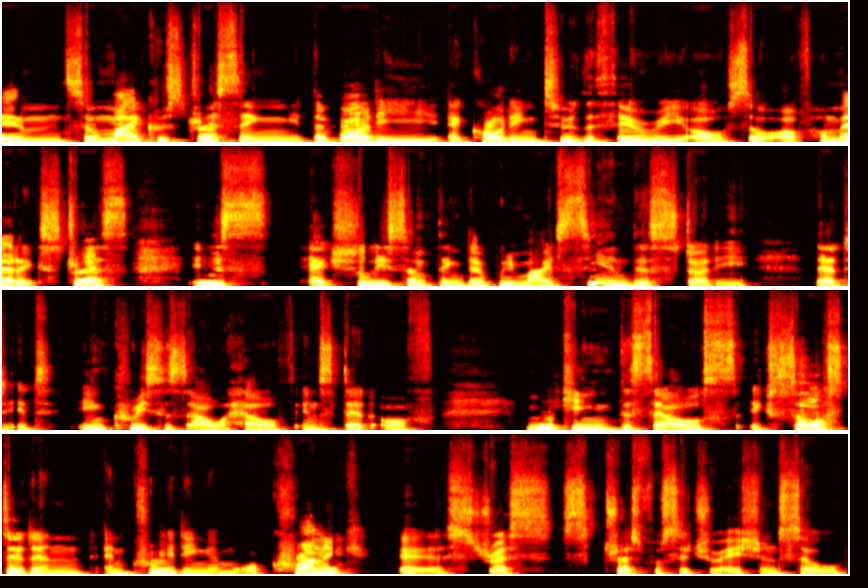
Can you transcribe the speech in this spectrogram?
Um, so micro stressing the body according to the theory also of hormetic stress is actually something that we might see in this study that it increases our health instead of making the cells exhausted and, and creating a more chronic uh, stress stressful situation so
